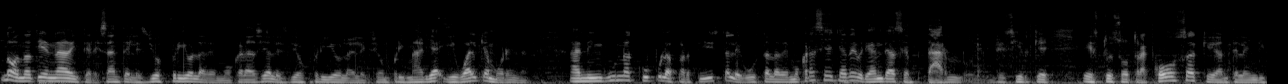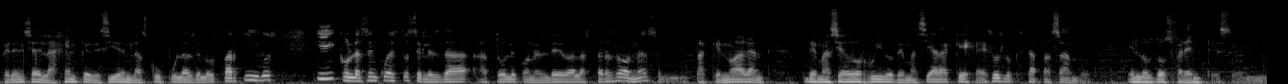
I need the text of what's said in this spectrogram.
No, no tiene nada interesante. Les dio frío la democracia, les dio frío la elección primaria, igual que a Morena. A ninguna cúpula partidista le gusta la democracia, ya deberían de aceptarlo, decir que esto es otra cosa, que ante la indiferencia de la gente deciden las cúpulas de los partidos y con las encuestas se les da a tole con el dedo a las personas para que no hagan demasiado ruido, demasiada queja. Eso es lo que está pasando en los dos frentes, en,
